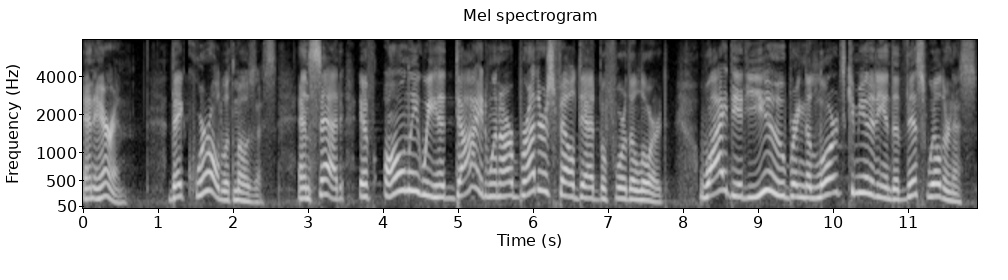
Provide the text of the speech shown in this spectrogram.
and Aaron. They quarreled with Moses and said, If only we had died when our brothers fell dead before the Lord. Why did you bring the Lord's community into this wilderness?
